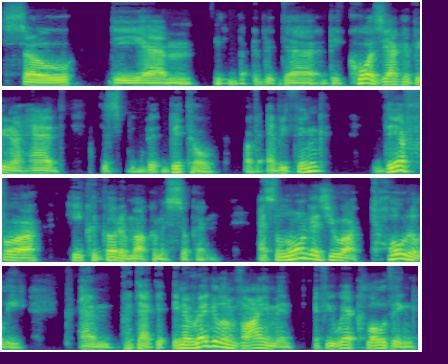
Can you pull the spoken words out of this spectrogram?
So the um the because Yaakov had this bittel of everything, therefore he could go to mokum sakana. As long as you are totally um, protected. In a regular environment, if you wear clothing,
